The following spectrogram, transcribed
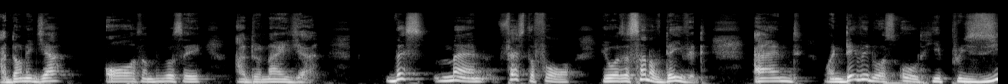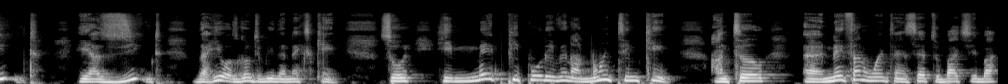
Adonijah, or some people say Adonijah. This man, first of all, he was a son of David. And when David was old, he presumed, he assumed that he was going to be the next king. So he made people even anoint him king until uh, Nathan went and said to Bathsheba,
